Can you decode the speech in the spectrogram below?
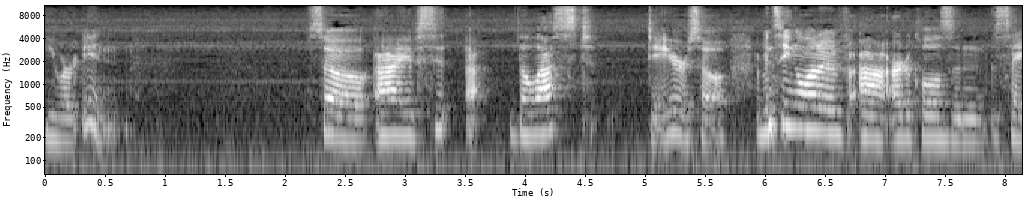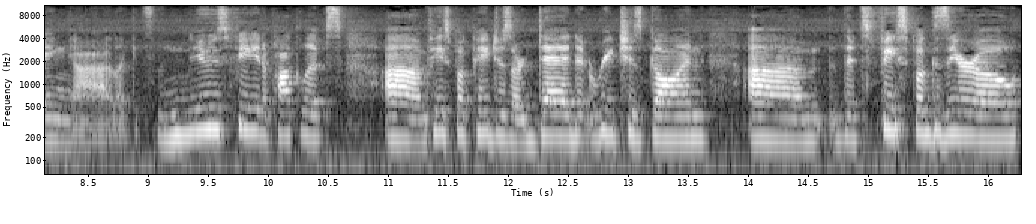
you are in. So I've uh, the last day or so, I've been seeing a lot of articles and saying like it's the news feed apocalypse. Um, Facebook pages are dead. Reach is gone. Um, it's Facebook zero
